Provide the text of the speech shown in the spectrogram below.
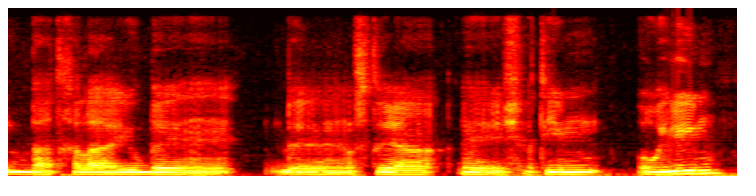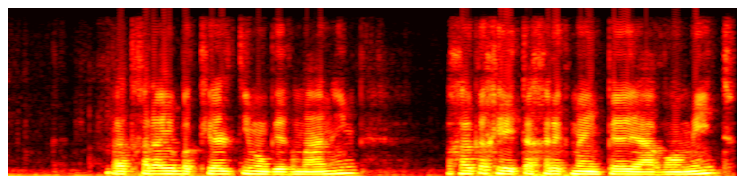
בהתחלה היו ב- באוסטריה אה, שבטים אורילים, בהתחלה היו בה קלטים או גרמנים, אחר כך היא הייתה חלק מהאימפריה הרומית,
